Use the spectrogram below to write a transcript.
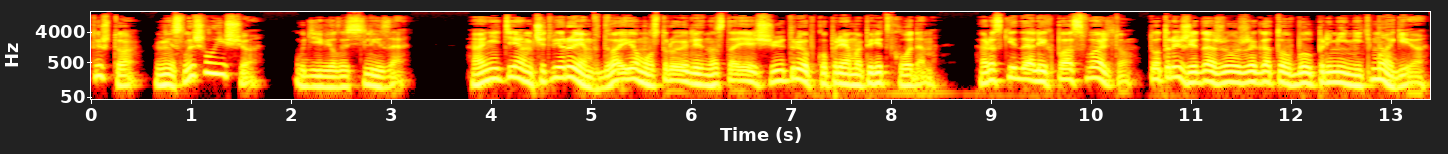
«Ты что, не слышал еще?» – удивилась Лиза. «Они тем четверым вдвоем устроили настоящую трепку прямо перед входом. Раскидали их по асфальту, тот рыжий даже уже готов был применить магию».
